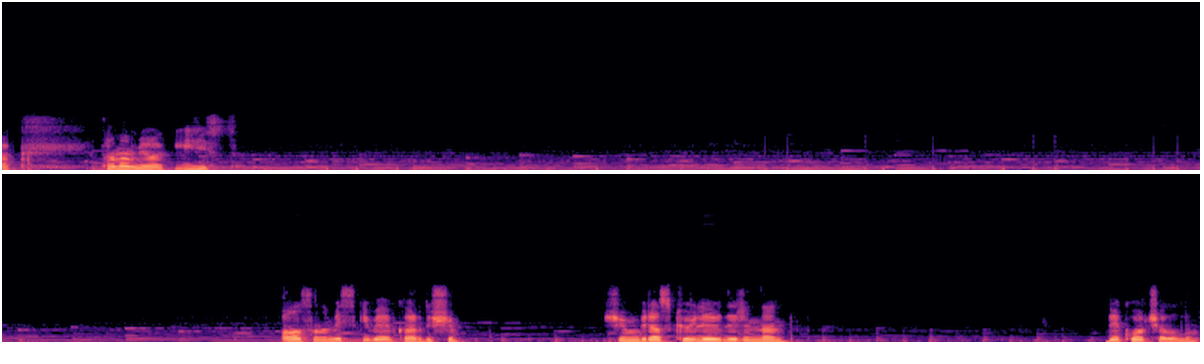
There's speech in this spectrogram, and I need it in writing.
Tak. Tamam ya, iyiyiz. Al sana mis gibi ev kardeşim. Şimdi biraz köylü evlerinden dekor çalalım.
